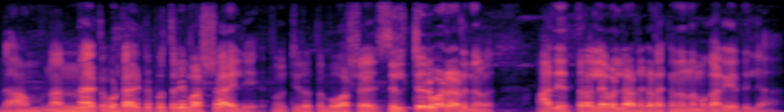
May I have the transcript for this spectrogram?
ഡാം നന്നായിട്ട് ഉണ്ടായിട്ട് ഇപ്പോൾ ഇത്രയും വർഷമായില്ലേ? നൂറ്റി ഇരുപത്തൊമ്പത് വർഷമായി. സിൽറ്റ് ഒരുപാട് അടിഞ്ഞത് അത് എത്ര ലെവലിലാണ് കിടക്കുന്നത് നമുക്കറിയത്തില്ല.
